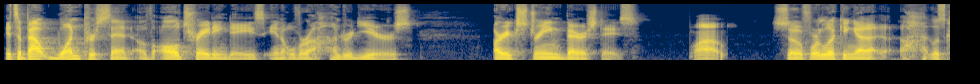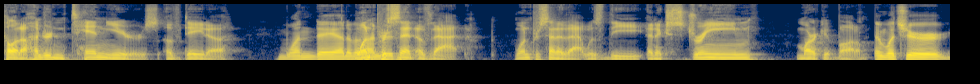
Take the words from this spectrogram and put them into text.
it's about 1% of all trading days in over 100 years are extreme bearish days. Wow. So if we're looking at uh, let's call it 110 years of data, One day out of a one hundred. percent of that, one percent of that was the an extreme market bottom. And what's your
